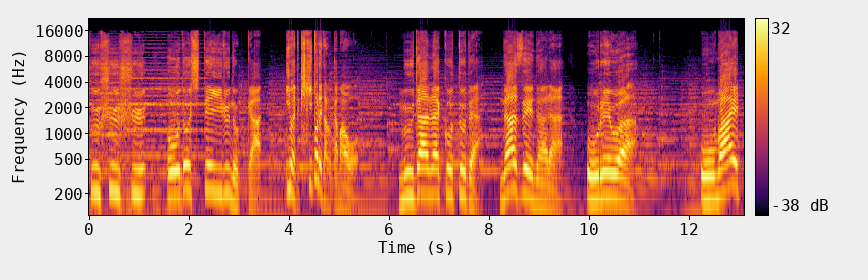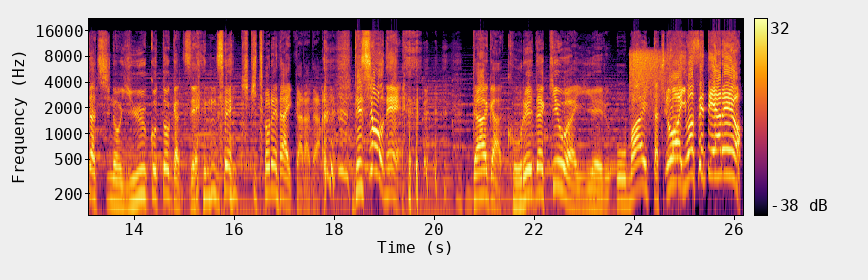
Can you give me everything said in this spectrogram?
ふふふ。脅しているのか？今で聞き取れたのか魔王無駄なことだ。なぜなら俺はお前たちの言うことが全然聞き取れないからだ。でしょうね？だがこれだけは言える。お前たちおい言わせてやれよ！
